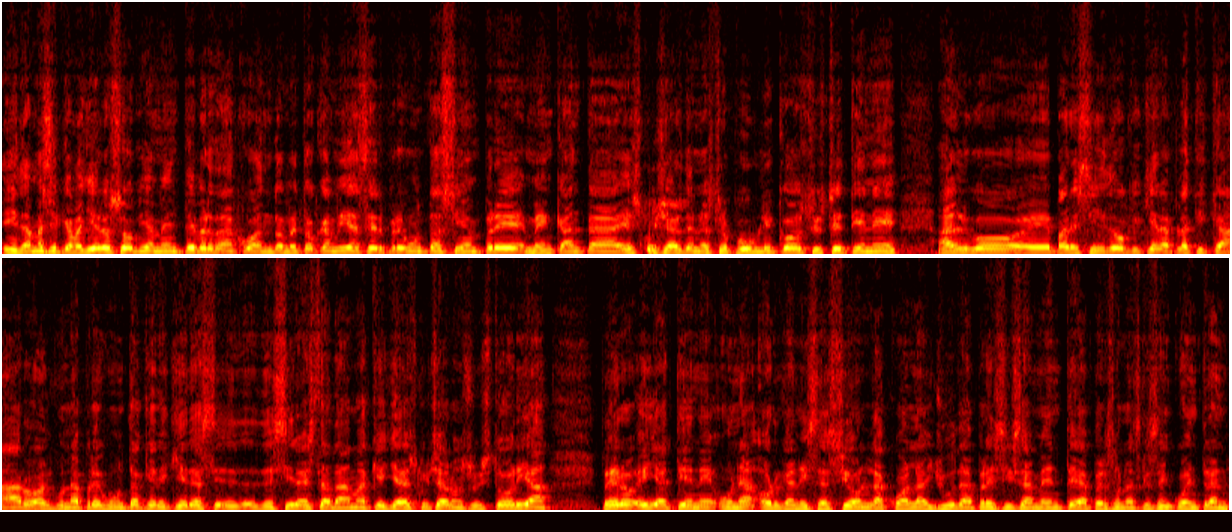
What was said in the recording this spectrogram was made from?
Y damas y caballeros, obviamente, ¿verdad? Cuando me toca a mí hacer preguntas, siempre me encanta escuchar de nuestro público. Si usted tiene algo eh, parecido que quiera platicar o alguna pregunta que le quiera decir a esta dama que ya escucharon su historia, pero ella tiene una organización la cual ayuda precisamente a personas que se encuentran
